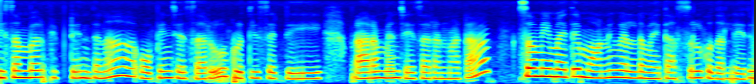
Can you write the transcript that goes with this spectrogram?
డిసెంబర్ ఫిఫ్టీన్త్న ఓపెన్ చేశారు. కృతి శెట్టి ప్రారంభం చేశారనమాట సో మేమైతే మార్నింగ్ వెళ్ళడం అయితే అస్సలు కుదరలేదు.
